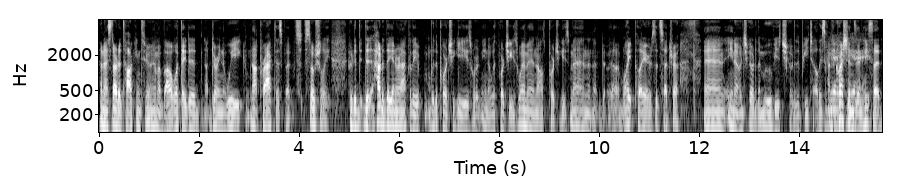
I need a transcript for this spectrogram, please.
And I started talking to him about what they did during the week, not practice, but s- socially. Who did, did, how did they interact with the with the Portuguese? Were you know with Portuguese women, all Portuguese men, and uh, white players, etc. And you know, did you go to the movies? Did you go to the beach? All these kind yeah, of questions. Yeah. And he said,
